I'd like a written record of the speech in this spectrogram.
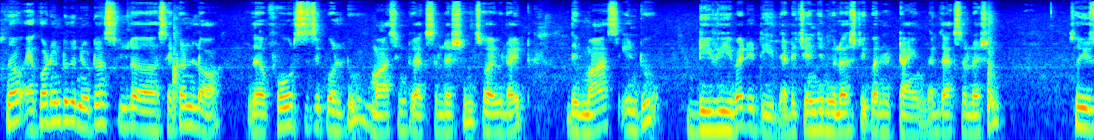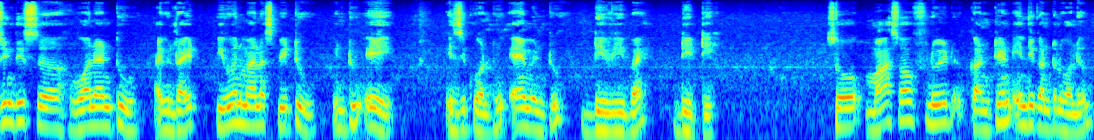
So now according to the Newton's uh, second law, the force is equal to mass into acceleration. So I will write the mass into dv by dt that is change in velocity per unit time that is acceleration. So using this uh, 1 and 2 I will write p1 minus p2 into a is equal to m into dv by dt. So mass of fluid contained in the control volume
